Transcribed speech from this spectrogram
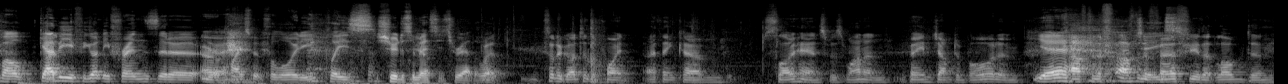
Well, Gabby, if you got any friends that are a Yeah. replacement for Lloydie, please shoot us a message throughout the week. but it sort of got to the point, I think um, Slow Hands was one and Bean jumped aboard. And Yeah. after the, after the first few that lobbed, and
